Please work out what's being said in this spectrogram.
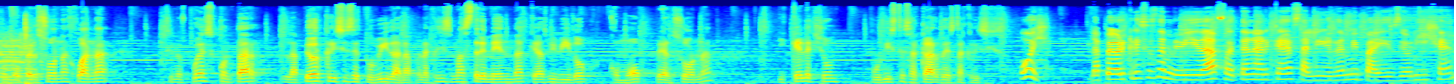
Como persona, Juana, si nos puedes contar la peor crisis de tu vida, la, crisis más tremenda que has vivido como persona y qué lección pudiste sacar de esta crisis. Uy, la peor crisis de mi vida fue tener que salir de mi país de origen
